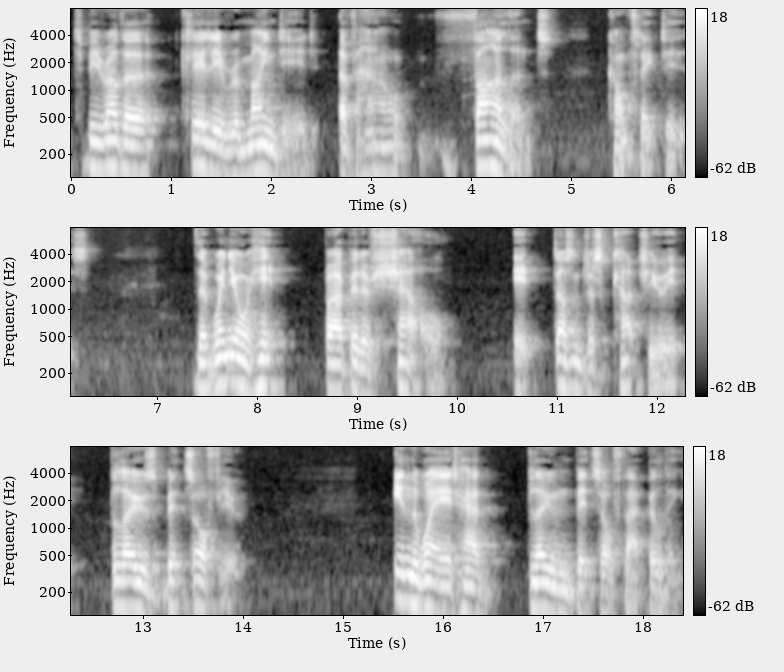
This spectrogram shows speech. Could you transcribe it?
to be rather clearly reminded of how violent conflict is. That when you're hit by a bit of shell, it doesn't just cut you, it blows bits off you in the way it had blown bits off that building.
